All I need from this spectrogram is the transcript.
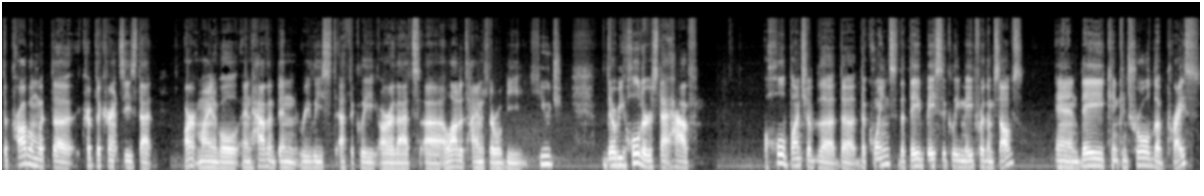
the problem with the cryptocurrencies that aren't mineable and haven't been released ethically are that uh, a lot of times there will be huge there will be holders that have a whole bunch of the the the coins that they basically made for themselves and they can control the price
